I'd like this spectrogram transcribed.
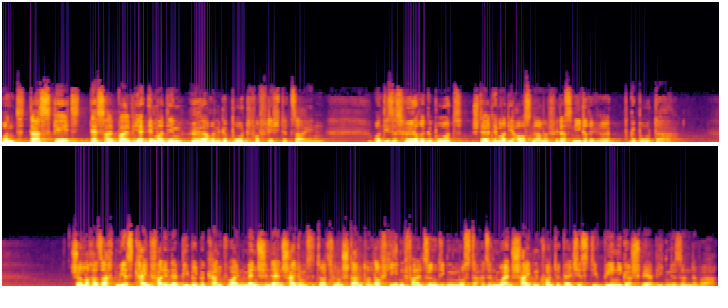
Und das geht deshalb, weil wir immer dem höheren Gebot verpflichtet seien. Und dieses höhere Gebot stellt immer die Ausnahme für das niedrigere Gebot dar. Schirmacher sagt, mir ist kein Fall in der Bibel bekannt, wo ein Mensch in der Entscheidungssituation stand und auf jeden Fall sündigen musste, also nur entscheiden konnte, welches die weniger schwerwiegende Sünde war.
